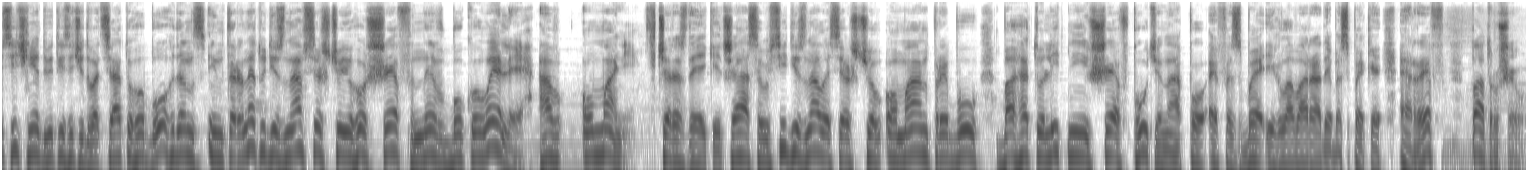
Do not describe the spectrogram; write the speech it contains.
січня 2020-го Богдан з інтернету дізнався, що його шеф не в Буковелі, а в Омані. Через деякий час усі дізналися, що в Оман прибув багатолітній шеф Путіна по ФСБ і глава Ради безпеки РФ Патрушев.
